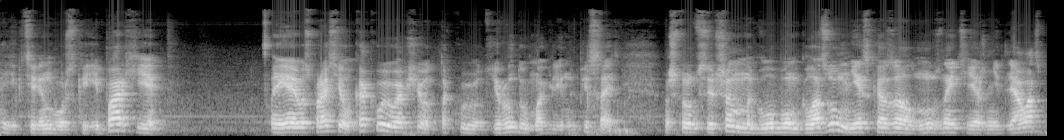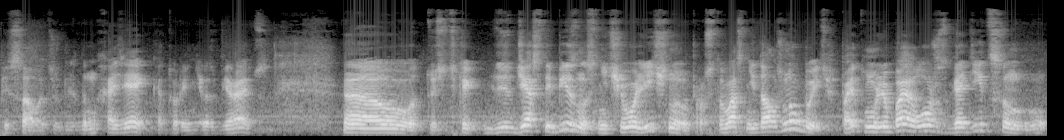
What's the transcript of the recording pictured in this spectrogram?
Екатеринбургской епархии. Я его спросил, как вы вообще вот такую вот ерунду могли написать? Потому что он совершенно на голубом глазу мне сказал, ну, знаете, я же не для вас писал, это же для домохозяек, которые не разбираются. А, вот, то есть, как частый бизнес, ничего личного, просто вас не должно быть. Поэтому любая ложь сгодится, ну,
